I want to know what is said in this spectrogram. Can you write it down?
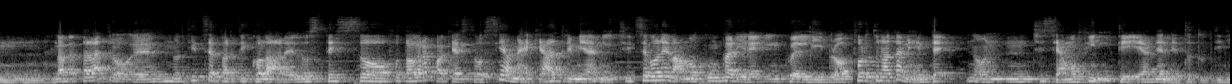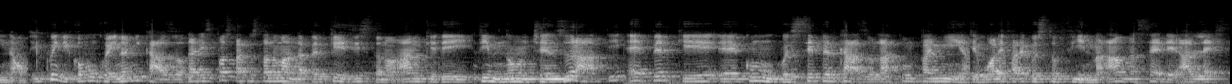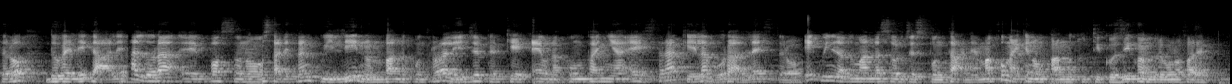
Mm, vabbè, tra l'altro, eh, notizia particolare, lo stesso fotografo ha chiesto sia a me che a altri miei amici se volevamo comparire in quel libro. Fortunatamente non mm, ci siamo finiti e abbiamo detto tutti di no. E quindi comunque in ogni caso la risposta a questa domanda perché esistono anche dei film non censurati è perché eh, comunque se per caso la compagnia che vuole fare questo film ha una sede all'estero dove è legale, allora eh, possono stare tranquilli, non vanno contro la legge perché è una compagnia estera che lavora all'estero e quindi la domanda sorge spontanea ma com'è che non fanno tutti così quando devono fare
